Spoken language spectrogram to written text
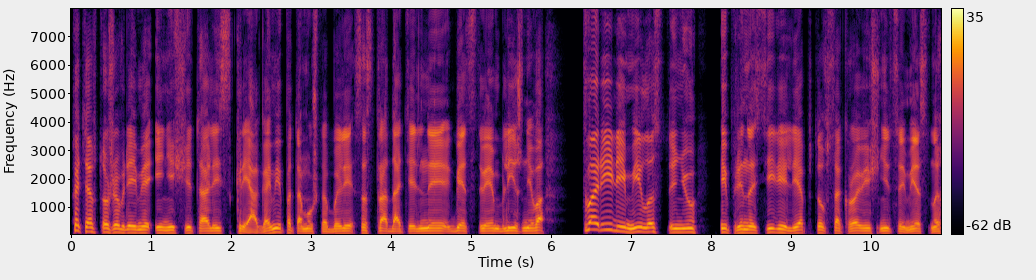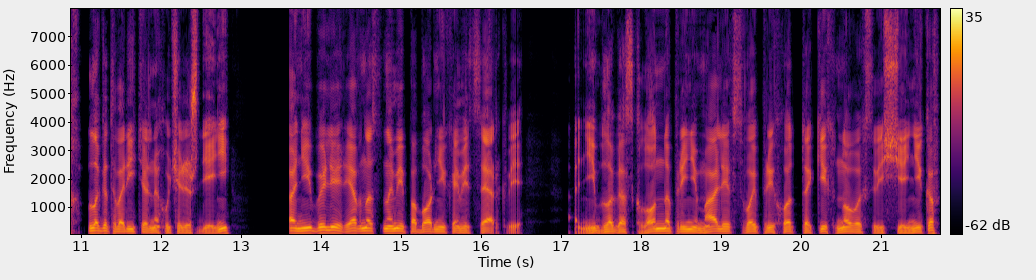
хотя в то же время и не считались скрягами, потому что были сострадательны к бедствиям ближнего, творили милостыню и приносили лепту в сокровищницы местных благотворительных учреждений. Они были ревностными поборниками церкви. Они благосклонно принимали в свой приход таких новых священников,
